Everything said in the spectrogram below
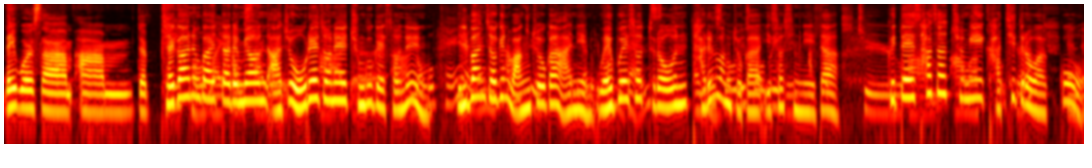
They was um, um, the 제가 아는 바에 따르면 아주 오래 전에 uh, the, 중국에서는 uh, 일반적인 왕조가 아닌 외부에서 들어온 다른 왕조가 있었습니다. 그때 um, 사자춤이 같이 들어왔고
